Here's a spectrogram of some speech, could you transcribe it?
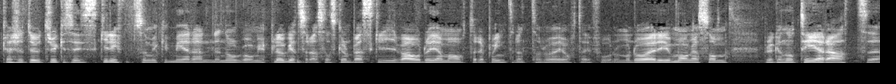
kanske inte uttrycker sig i skrift så mycket mer än någon gång i plugget sådär, så ska de börja skriva och då gör man ofta det på internet och då är det ofta i forum. Och då är det ju många som brukar notera att eh,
